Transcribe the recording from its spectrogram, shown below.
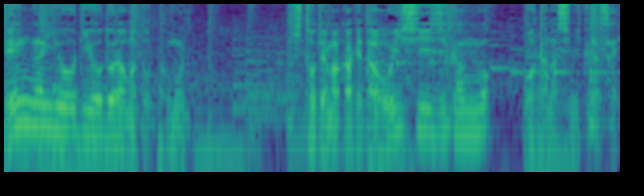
恋愛オーディオドラマとともにひと手間かけた美味しい時間をお楽しみください。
